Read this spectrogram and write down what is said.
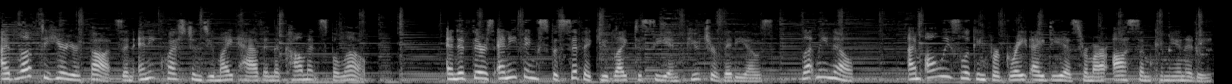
I'd love to hear your thoughts and any questions you might have in the comments below. And if there's anything specific you'd like to see in future videos, let me know. I'm always looking for great ideas from our awesome community.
